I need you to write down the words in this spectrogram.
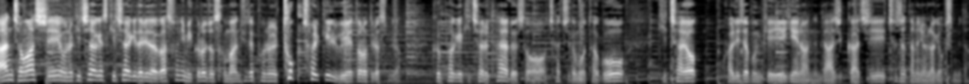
안정아 씨 오늘 기차역에서 기차를 기다리다가 손이 미끄러져서 그만 휴대폰을 툭 철길 위에 떨어뜨렸습니다. 급하게 기차를 타야 돼서 찾지도 못하고 기차역 관리자분께 얘기해 놨는데 아직까지 찾았다는 연락이 없습니다.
